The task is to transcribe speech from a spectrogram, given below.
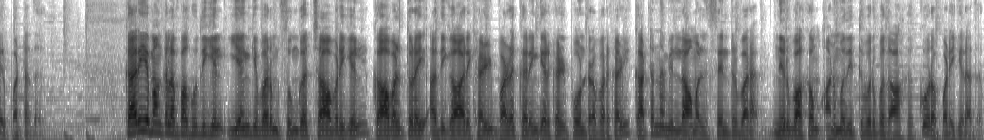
ஏற்பட்டது. கரியமங்கலம் பகுதியில் இயங்கி வரும் சுங்கச்சாவடியில் காவல்துறை அதிகாரிகள் வழக்கறிஞர்கள் போன்றவர்கள் கட்டணமில்லாமல் சென்று வர நிர்வாகம் அனுமதித்து வருவதாக கூறப்படுகிறது.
